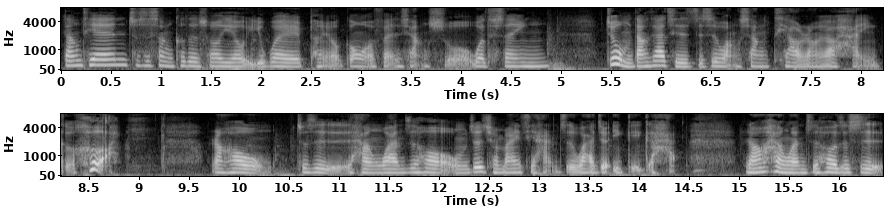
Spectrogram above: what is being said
当天就是上课的时候，也有一位朋友跟我分享说，我的声音，就我们当下其实只是往上跳，然后要喊一个呵，然后就是喊完之后，我们就全班一起喊，之外就一个一个喊，然后喊完之后就是。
